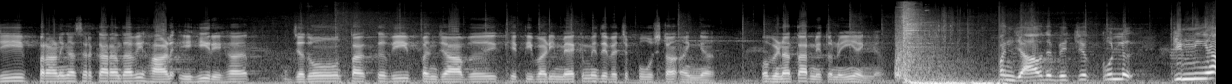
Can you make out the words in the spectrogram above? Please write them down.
ਜੀ ਪੁਰਾਣੀਆਂ ਸਰਕਾਰਾਂ ਦਾ ਵੀ ਹਾਲ ਇਹੀ ਰਿਹਾ। ਜਦੋਂ ਤੱਕ ਵੀ ਪੰਜਾਬ ਖੇਤੀਬਾੜੀ ਮਹਿਕਮੇ ਦੇ ਵਿੱਚ ਪੋਸਟਾਂ ਆਈਆਂ ਉਹ ਬਿਨਾਂ ਧਰਨੇ ਤੋਂ ਨਹੀਂ ਆਈਆਂ। ਪੰਜਾਬ ਦੇ ਵਿੱਚ ਕੁੱਲ ਕਿੰਨੀਆਂ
